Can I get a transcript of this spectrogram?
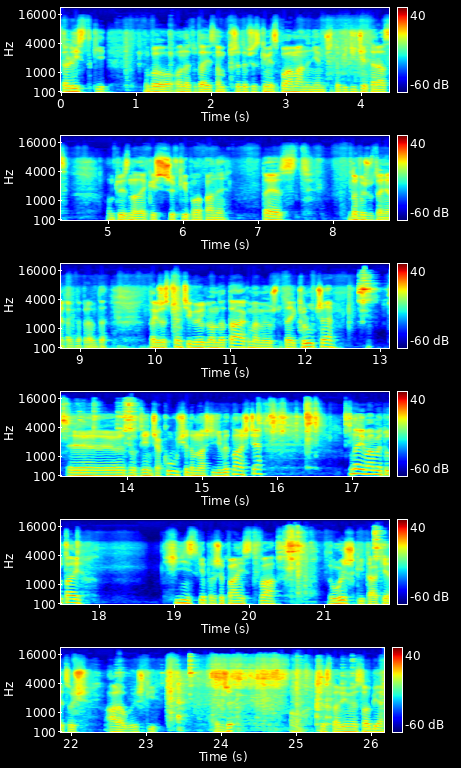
te listki, no bo one tutaj są przede wszystkim jest połamany. Nie wiem, czy to widzicie teraz. On tu jest na jakieś szywki połapany. To jest do wyrzucenia tak naprawdę. Także sprzęcik wygląda tak. Mamy już tutaj klucze yy, do zdjęcia kół 17-19. No i mamy tutaj chińskie, proszę Państwa, łyżki takie, coś ala łyżki. Także o, przestawimy sobie.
